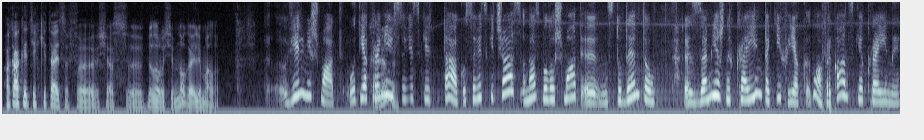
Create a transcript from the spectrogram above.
а как этих китайцев сейчас в Беларуси много или мало? Вельмі шмат. Вот як раней савецкі так у савецкі час у нас было шмат студэнтаў з замежных краін таких як ну афрыканскія краіны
